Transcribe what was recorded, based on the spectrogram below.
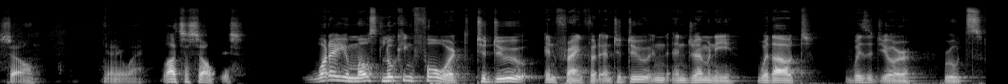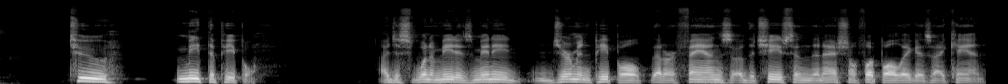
So anyway, lots of selfies. What are you most looking forward to do in Frankfurt and to do in, in Germany without visit your roots? To meet the people. I just want to meet as many German people that are fans of the Chiefs and the National Football League as I can.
